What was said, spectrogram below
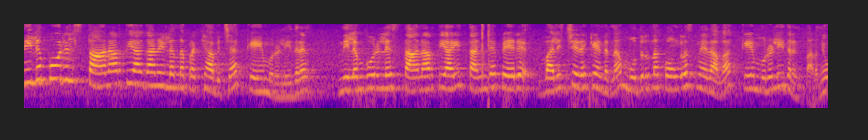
നിലമ്പൂരിൽ സ്ഥാനാർത്ഥിയാകാനില്ലെന്ന് പ്രഖ്യാപിച്ച കെ മുരളീധരൻ. നിലമ്പൂരിലെ സ്ഥാനാർത്ഥിയായി തന്റെ പേര് വലിച്ചിഴക്കേണ്ടെന്ന് മുതിർന്ന കോൺഗ്രസ് നേതാവ് കെ മുരളീധരൻ പറഞ്ഞു.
